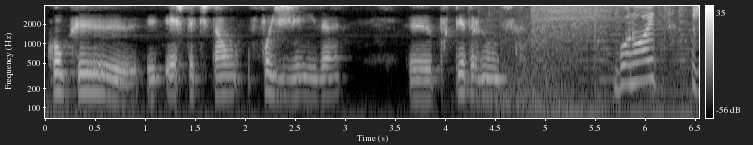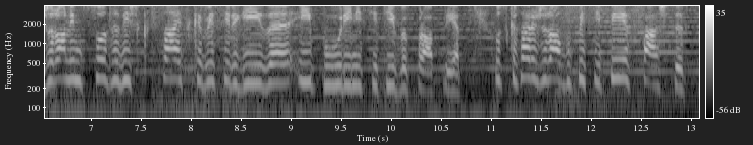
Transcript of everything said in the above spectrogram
com que esta questão foi gerida uh, por Pedro Nuno Santos. Boa noite. Jerónimo de Sousa diz que sai de cabeça erguida e por iniciativa própria. O secretário-geral do PCP afasta-se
